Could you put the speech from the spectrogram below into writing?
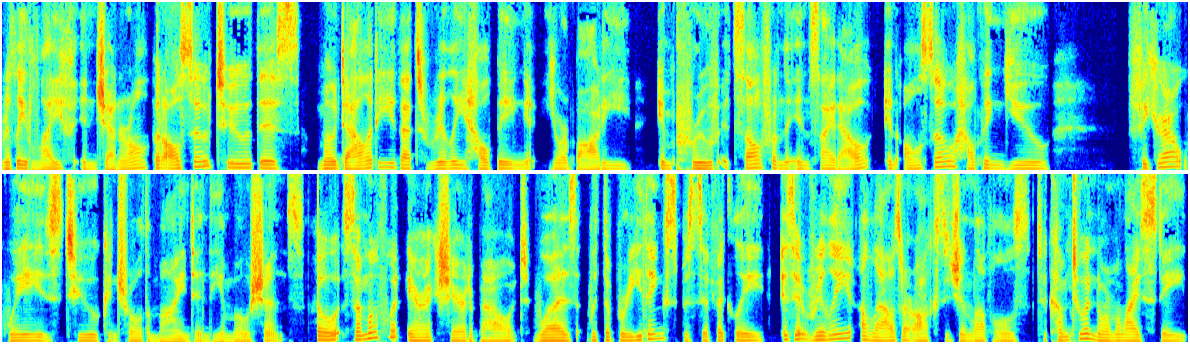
really life in general, but also to this modality that's really helping your body improve itself from the inside out and also helping you figure out ways to control the mind and the emotions. So, some of what Erik shared about was with the breathing specifically, is it really allows our oxygen levels to come to a normalized state.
